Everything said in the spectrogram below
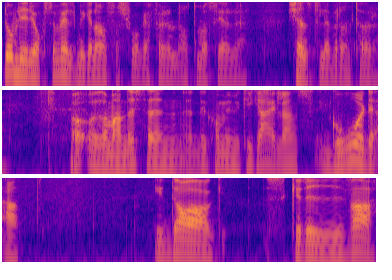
Då blir det också väldigt mycket en ansvarsfråga för den automatiserade tjänsteleverantören. Och, och som Anders säger, det kommer mycket guidelines. Går det att idag skriva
